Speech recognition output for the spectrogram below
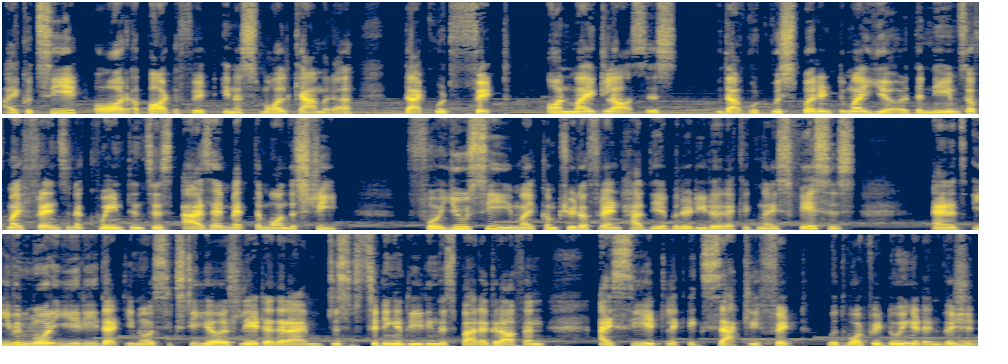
I could see it or a part of it in a small camera that would fit on my glasses that would whisper into my ear the names of my friends and acquaintances as I met them on the street. For UC, my computer friend had the ability to recognize faces. And it's even more eerie that, you know, 60 years later that I'm just sitting and reading this paragraph and I see it like exactly fit with what we're doing at Envision.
